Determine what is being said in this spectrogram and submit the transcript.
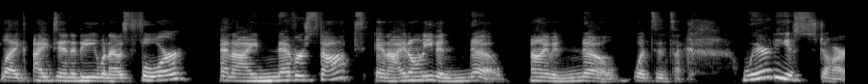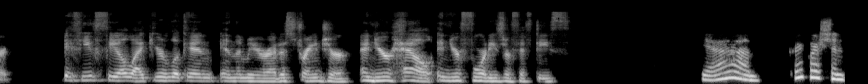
like identity when I was four and I never stopped and I don't even know. I don't even know what's inside. Where do you start if you feel like you're looking in the mirror at a stranger and you're hell in your 40s or 50s? Yeah, great question.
